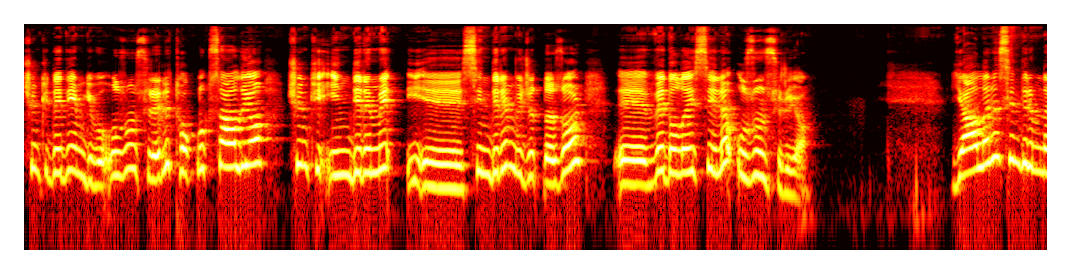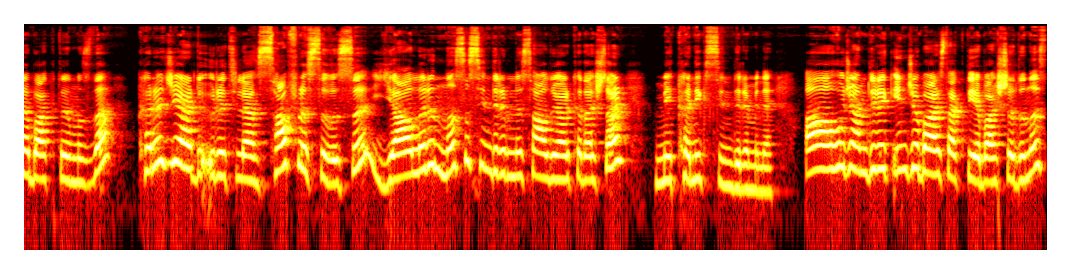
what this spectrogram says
Çünkü dediğim gibi uzun süreli tokluk sağlıyor. Çünkü indirimi e, sindirim vücutta zor e, ve dolayısıyla uzun sürüyor. Yağların sindirimine baktığımızda karaciğerde üretilen safra sıvısı yağların nasıl sindirimini sağlıyor arkadaşlar? Mekanik sindirimini. Aa hocam direkt ince bağırsak diye başladınız.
